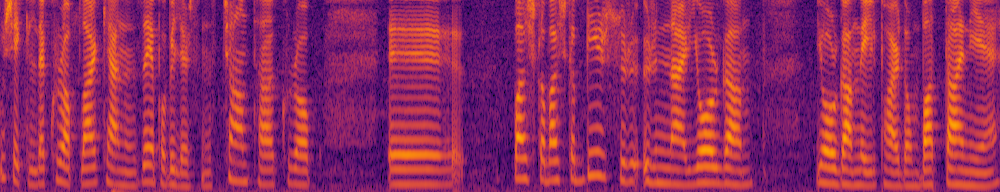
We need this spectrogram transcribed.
bu şekilde croplar kendinize yapabilirsiniz. Çanta, crop, ee, başka başka bir sürü ürünler, yorgan, yorgan değil pardon battaniye,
